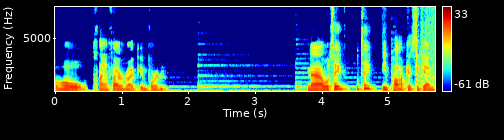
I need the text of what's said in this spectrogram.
Oh, plant fiber might be important. Nah, we'll take we'll take the pockets again.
